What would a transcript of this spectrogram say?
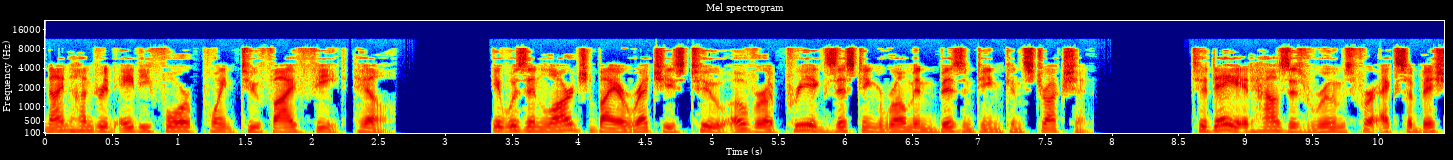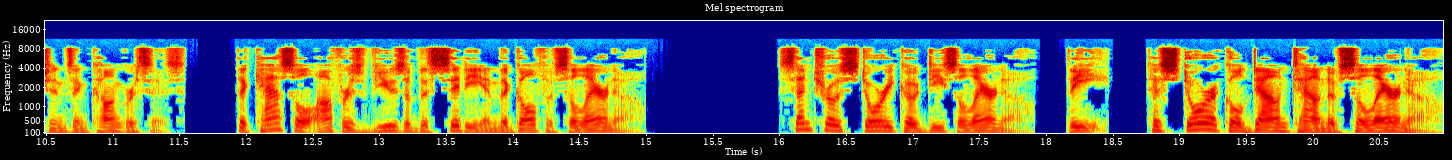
984.25 feet hill. It was enlarged by Arechis II over a pre-existing Roman Byzantine construction. Today it houses rooms for exhibitions and congresses. The castle offers views of the city and the Gulf of Salerno. Centro Storico di Salerno, the historical downtown of Salerno,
